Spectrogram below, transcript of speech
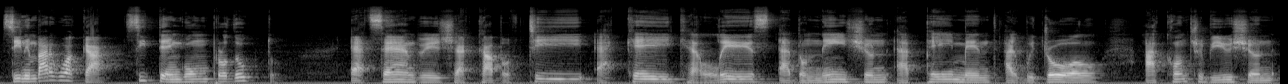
Sin embargo, acá sí tengo un producto. A sandwich, a cup of tea, a cake, a list, a donation, a payment, a withdrawal, a contribution,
